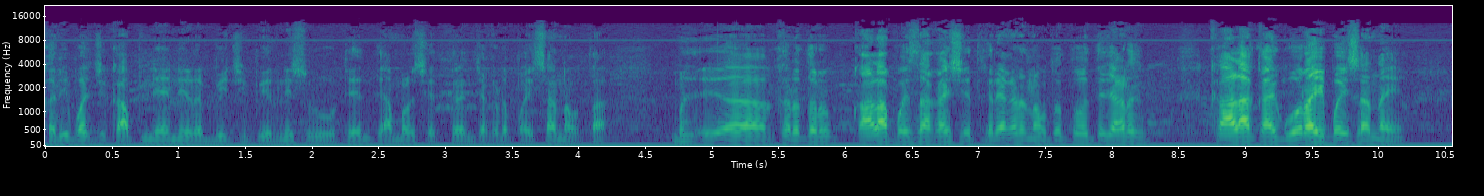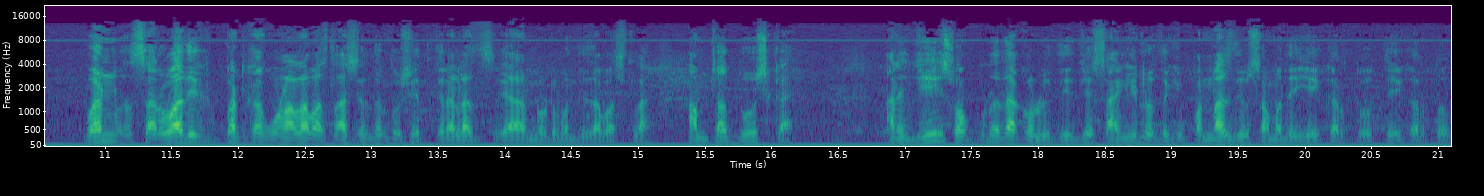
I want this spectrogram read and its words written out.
खरीपाची कापणी आणि रब्बीची पेरणी सुरू होते आणि त्यामुळे शेतकऱ्यांच्याकडे पैसा नव्हता. म्हणजे खरं तर काळा पैसा काय शेतकऱ्याकडे नव्हता तो त्याच्याकडे काळा काय गोराही पैसा नाही. पण सर्वाधिक फटका कोणाला बसला असेल तर तो शेतकऱ्यालाच या नोटबंदीचा बसला. आमचा दोष काय? आणि जी स्वप्न दाखवली होती जे सांगितलं होतं की पन्नास दिवसामध्ये हे करतो ते करतो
